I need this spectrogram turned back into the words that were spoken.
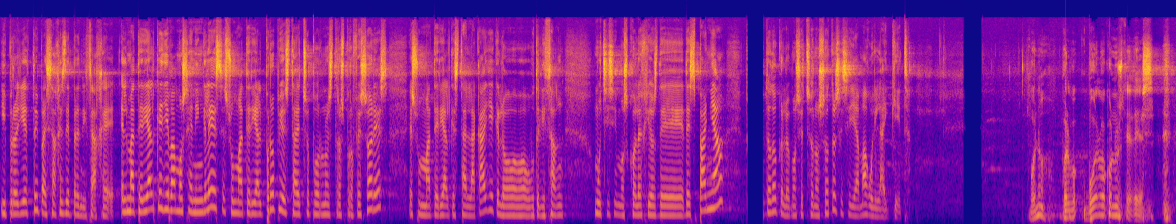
y proyecto y paisajes de aprendizaje. El material que llevamos en inglés es un material propio, está hecho por nuestros profesores, es un material que está en la calle, que lo utilizan muchísimos colegios de, España, todo que lo hemos hecho nosotros y se llama We Like It. Bueno, vuelvo, con ustedes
